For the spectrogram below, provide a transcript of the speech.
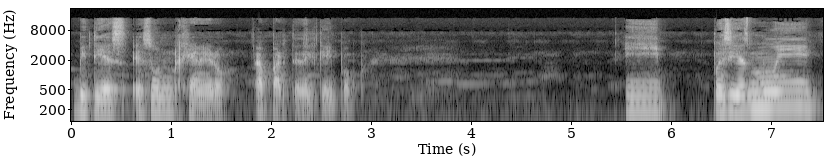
BTS es un género aparte del K-Pop. Y pues sí, es muy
